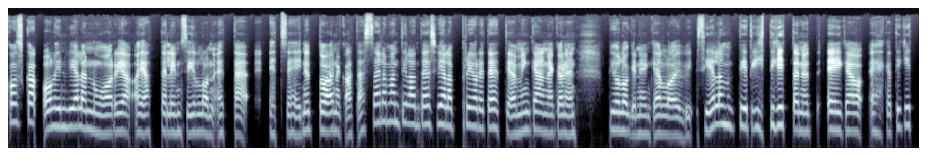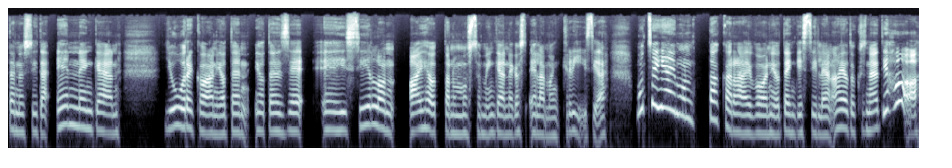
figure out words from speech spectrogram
koska olin vielä nuoria. Ajattelin silloin, että, että se ei nyt ole ainakaan tässä elämäntilanteessa vielä prioriteetti ja minkäännäköinen biologinen kello ei siellä tikittänyt, eikä ole ehkä tikittänyt sitä ennenkään juurikaan, joten, joten se ei silloin aiheuttanut minussa minkäännäköistä elämän kriisiä. Mutta se jäi mun takaraivoon jotenkin silleen ajatuksena, että jaha,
